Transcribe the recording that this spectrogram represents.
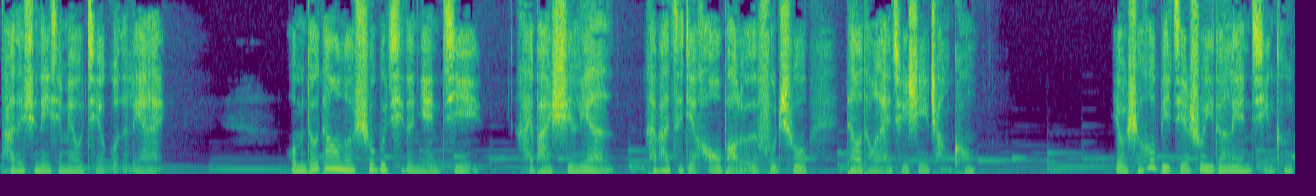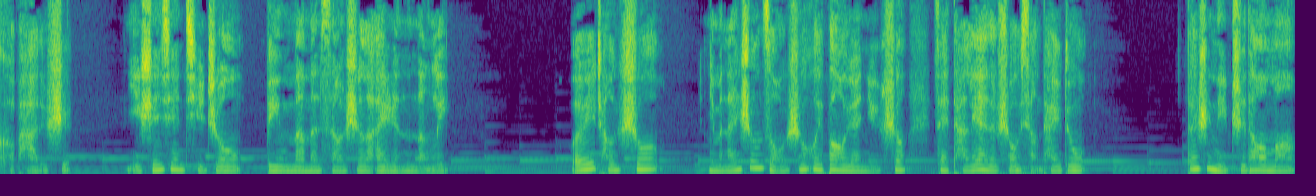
怕的是那些没有结果的恋爱。我们都到了输不起的年纪，害怕失恋，害怕自己毫无保留的付出，到头来却是一场空。有时候，比结束一段恋情更可怕的是，你深陷其中，并慢慢丧失了爱人的能力。微微常说，你们男生总是会抱怨女生在谈恋爱的时候想太多，但是你知道吗？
